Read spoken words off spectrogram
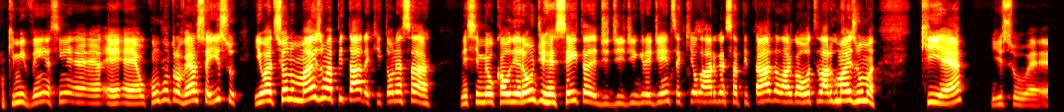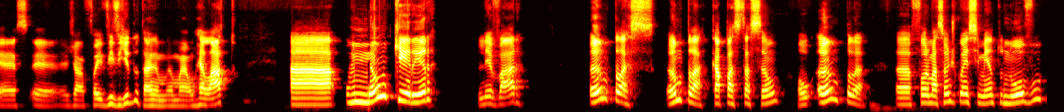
o que me vem assim é, é, é, é, o quão controverso é isso e eu adiciono mais uma pitada aqui. Então nessa nesse meu caldeirão de receita de, de, de, ingredientes aqui, eu largo essa pitada, largo a outra e largo mais uma, que é, isso é, é já foi vivido, tá? É, é um relato, a, o não querer levar amplas, ampla capacitação ou ampla uh, formação de conhecimento novo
